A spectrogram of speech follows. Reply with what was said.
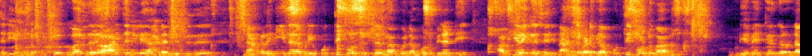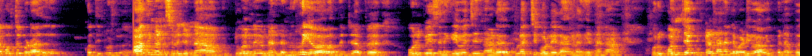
சரி எங்களோட புட்டுக்கு வந்து ஆயத்த நிலையே அடைஞ்சிட்டுது நாங்கள் இனி இதை அப்படியே கொத்தி போட்டு தேங்காய் பூலாம் போட்டு பிரட்டி அவிய வைக்க சரி நாங்கள் வடவையாக கொத்தி போட்டு வாழணும் இப்படியே வேர்க்க ரெண்டாக கொத்துப்படாது கொத்தி போட்டு வரணும். பார்த்தீங்கன்னு சொல்லி சொன்னால் புட்டு வந்து நல்ல நிறையவாக வந்துட்டு அப்போ ஒரு பேசனுக்கு வச்சு என்னால் குழச்சி கொள்ளையிலாங்கிறாங்க என்ன நான் ஒரு கொஞ்சம் புட்டன்னா நல்ல வடிவாக அவிப்பேன். அப்போ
